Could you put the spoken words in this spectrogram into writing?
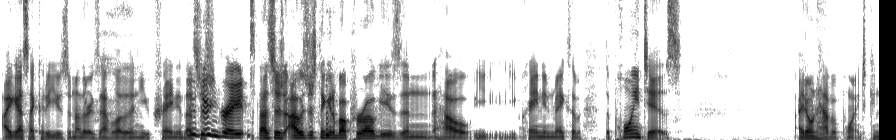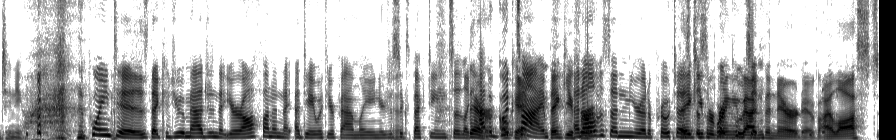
I guess I could have used another example other than Ukrainian. That's You're just doing great. that's just I was just thinking about pierogies and how Ukrainian makes them. The point is, I don't have a point. Continue. The point is that could you imagine that you're off on a, ni- a day with your family and you're just expecting to like There, have a good okay. time. Thank you And for- all of a sudden you're at a protest. Thank to you for bringing back the narrative. I lost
